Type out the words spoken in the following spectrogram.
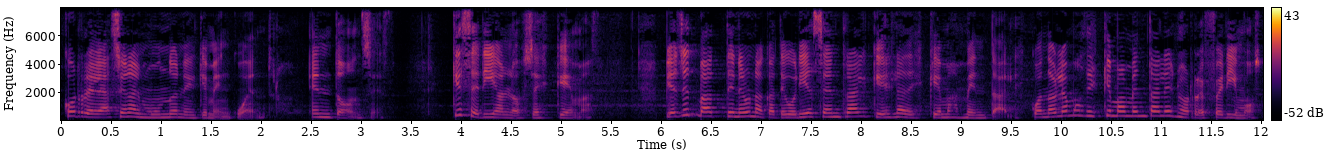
con relación al mundo en el que me encuentro. Entonces, ¿qué serían los esquemas? Piaget va a tener una categoría central que es la de esquemas mentales. Cuando hablamos de esquemas mentales nos referimos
